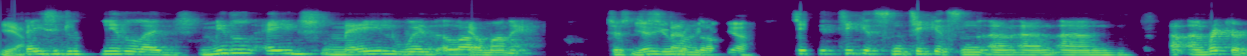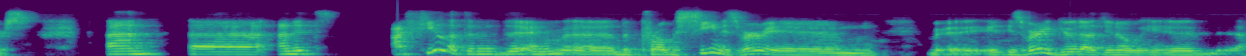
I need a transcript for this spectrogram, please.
yeah, basically middle aged middle aged male with a lot yeah. of money, just yeah, to spend right. yeah. ticket, tickets and tickets and and and, and records, and uh, and it's I feel that the the, uh, the prog scene is very um, is very good at you know uh,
